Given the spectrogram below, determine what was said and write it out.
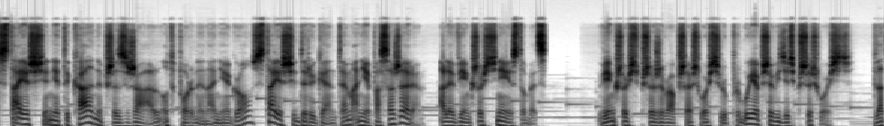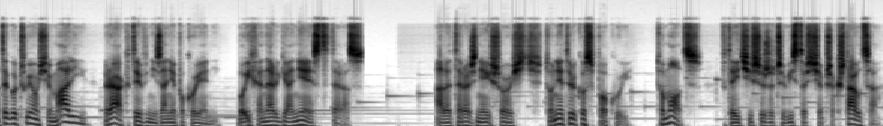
Stajesz się nietykalny przez żal, odporny na niego, stajesz się dyrygentem, a nie pasażerem, ale większość nie jest obecna. Większość przeżywa przeszłość lub próbuje przewidzieć przyszłość. Dlatego czują się mali, reaktywni, zaniepokojeni, bo ich energia nie jest teraz. Ale teraźniejszość to nie tylko spokój, to moc. W tej ciszy rzeczywistość się przekształca,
